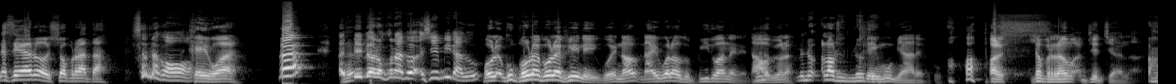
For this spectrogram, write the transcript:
20ကတော့ရှော့ပရာတာ12ကောင်ခေဝါဟမ် အပြပြောတော့ခုနပြောအရှင်မိတာသူဘိုးလေအခုဘိုးလေဘိုးလေဖြစ်နေပြီကွယ်နောက်နိုင်ခွက်လောက်ဆိုပြီးသွားနိုင်တယ်ဒါကိုပြောတာမင်းတို့အဲ့လောက်ထိမလုပ်တိမ်မှုများတယ်အခုဘာလဲလက်ဗရမ်အပြစ်ကြမ်းတာအာ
